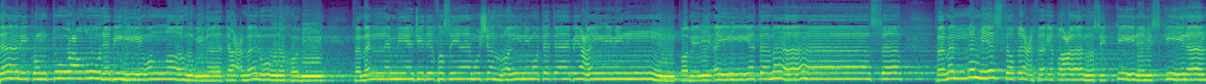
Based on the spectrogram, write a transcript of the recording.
ذلكم توعظون به والله بما تعملون خبير فمن لم يجد فصيام شهرين متتابعين من قبل أن يتماسا فمن لم يستطع فإطعام ستين مسكينا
